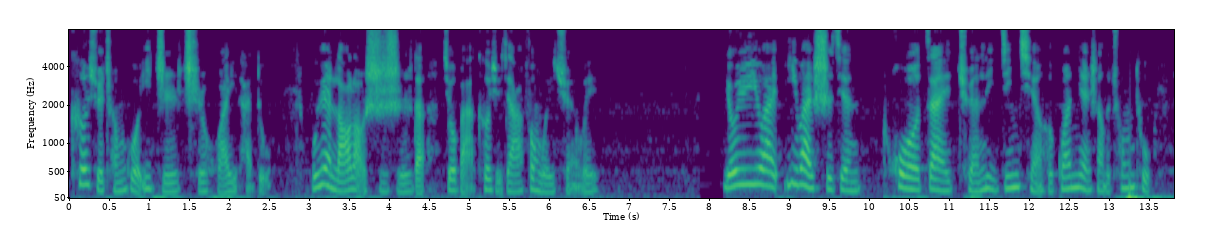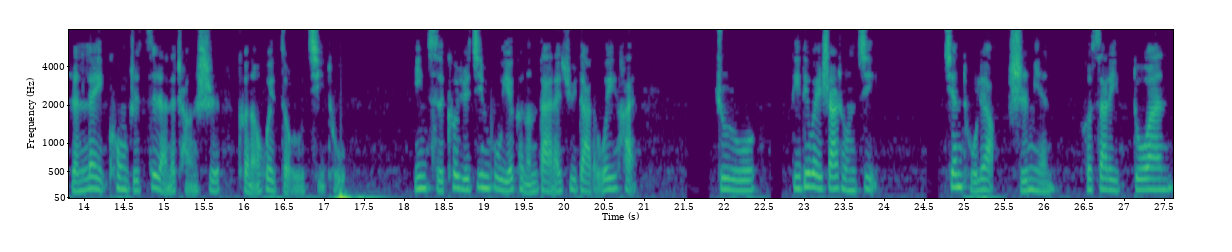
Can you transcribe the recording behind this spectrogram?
科学成果一直持怀疑态度。不愿老老实实的就把科学家奉为权威。由于意外意外事件或在权力、金钱和观念上的冲突，人类控制自然的尝试可能会走入歧途。因此，科学进步也可能带来巨大的危害，诸如敌敌畏杀虫剂、铅涂料、石棉和萨利多胺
